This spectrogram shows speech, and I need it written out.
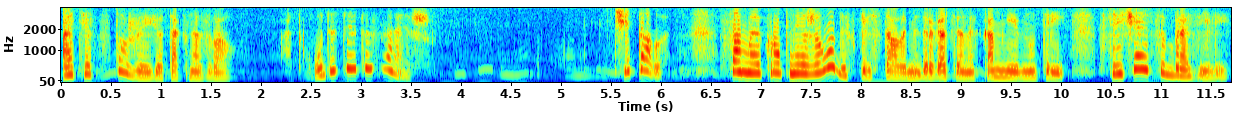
отец тоже ее так назвал. Откуда ты это знаешь? Читала. Самые крупные желоды с кристаллами драгоценных камней внутри встречаются в Бразилии.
